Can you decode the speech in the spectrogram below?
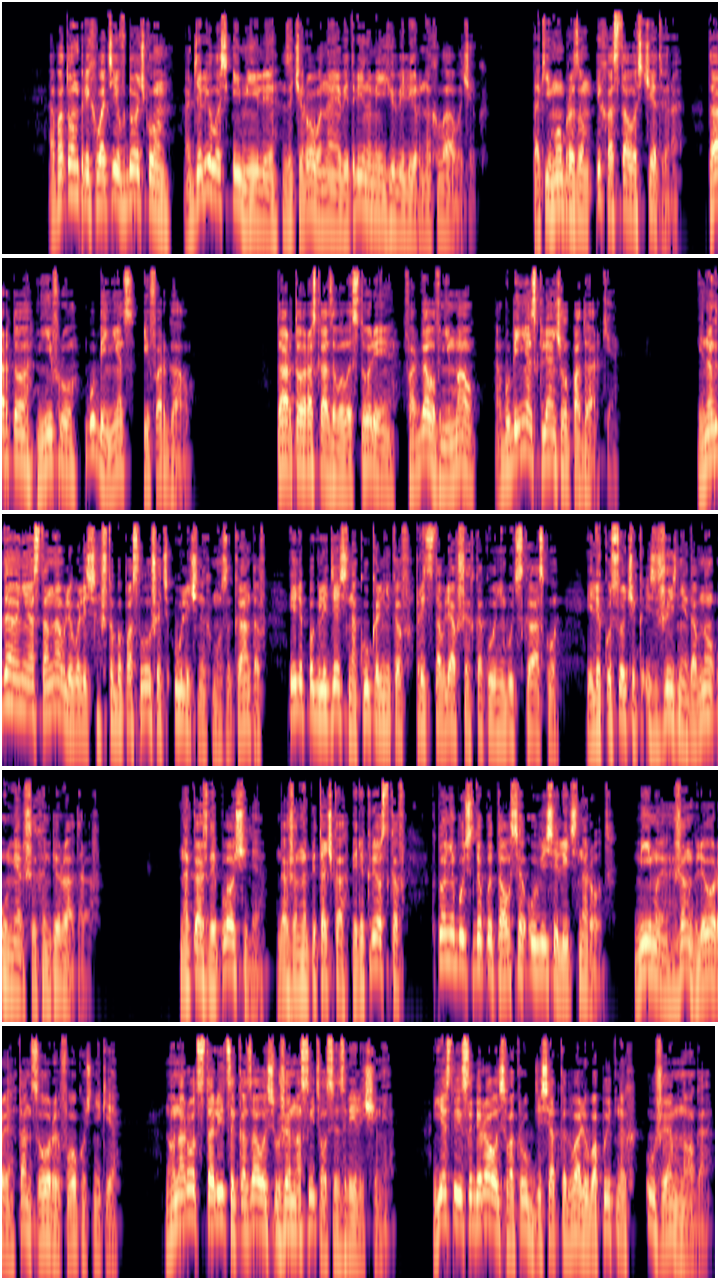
А потом, прихватив дочку, отделилась и Мили, зачарованная витринами ювелирных лавочек. Таким образом, их осталось четверо. Тарто, Нифру, Бубенец и Фаргал. Тарто рассказывал истории, Фаргал внимал, а Бубенец клянчил подарки. Иногда они останавливались, чтобы послушать уличных музыкантов или поглядеть на кукольников, представлявших какую-нибудь сказку, или кусочек из жизни давно умерших императоров. На каждой площади, даже на пятачках перекрестков, кто-нибудь допытался увеселить народ. Мимы, жонглеры, танцоры, фокусники. Но народ столицы, казалось, уже насытился зрелищами. Если и собиралось вокруг десятка-два любопытных, уже много.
